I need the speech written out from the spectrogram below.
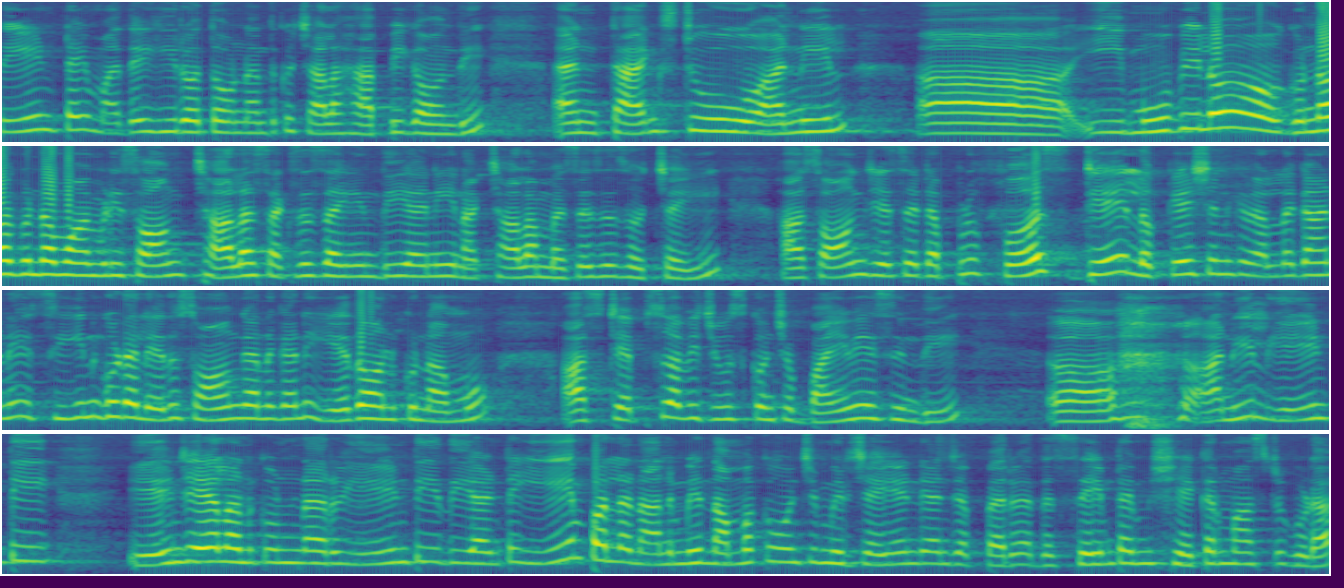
సేమ్ టైం అదే హీరోతో ఉన్నందుకు చాలా హ్యాపీగా ఉంది. అండ్ థ్యాంక్స్ టు అనిల్ ఈ మూవీలో గుండా గుండా మామిడి సాంగ్ చాలా సక్సెస్ అయ్యింది అని నాకు చాలా మెసేజెస్ వచ్చాయి. ఆ సాంగ్ చేసేటప్పుడు ఫస్ట్ డే లొకేషన్కి వెళ్ళగానే సీన్ కూడా లేదు సాంగ్ అనగానే ఏదో అనుకున్నాము. ఆ స్టెప్స్ అవి చూసి కొంచెం భయం వేసింది. అనిల్ ఏంటి ఏం చేయాలనుకుంటున్నారు ఏంటి ఇది అంటే ఏం పర్లేదు నాన్న మీద నమ్మకం ఉంచి మీరు చేయండి అని చెప్పారు. At the same time Shekhar master కూడా.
